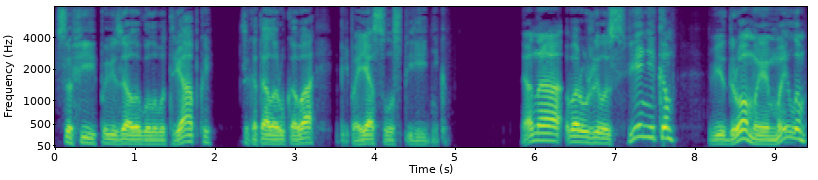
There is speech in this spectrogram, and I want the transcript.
Софи повязала голову тряпкой, закатала рукава и припоясала с передником. Она вооружилась веником, ведром и мылом,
